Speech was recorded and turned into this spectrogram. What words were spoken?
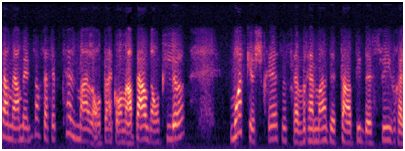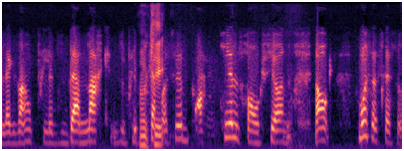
temps. Mais en même temps, ça fait tellement longtemps qu'on en parle. Donc là, moi, ce que je ferais, ce serait vraiment de tenter de suivre l'exemple du Danemark du plus près possible parce qu'il fonctionne. Donc, moi, ce serait ça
